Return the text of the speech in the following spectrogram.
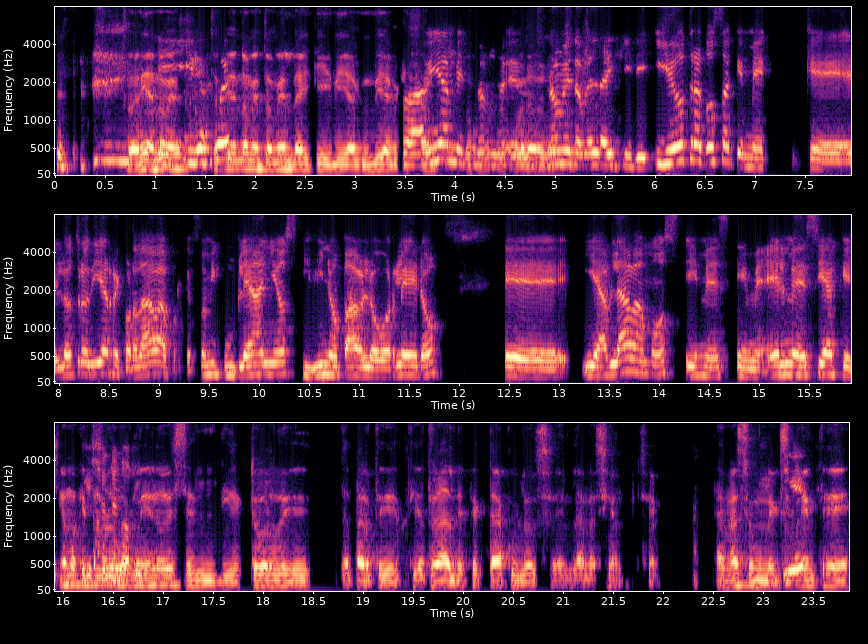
Todavía no, me, y- y después- todavía no me tomé el daiquiri, algún día Todavía me me- no, eh, ahora. no me tomé el daiquiri. Y otra cosa que, me, que el otro día recordaba, porque fue mi cumpleaños y vino Pablo Gorlero, eh, y hablábamos y, me, y me- él me decía que, Digamos que que yo Pablo que... Borlero es el director de la parte teatral de espectáculos en La Nación. sí. Además un excelente,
